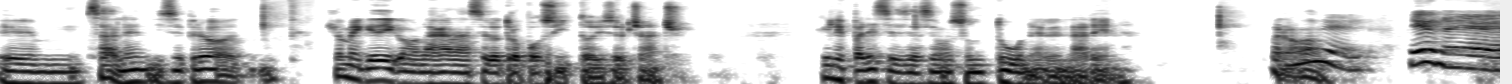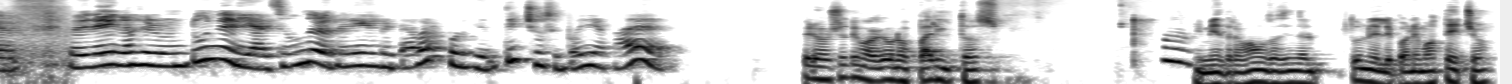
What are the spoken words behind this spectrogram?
em, salen, dice, pero yo me quedé con las ganas de hacer otro pocito, dice el chancho. ¿Qué les parece si hacemos un túnel en la arena? Bueno, vamos. túnel. Tenían que, que hacer un túnel y al segundo lo tenían que tapar porque el techo se podía caer. pero yo tengo acá unos palitos. Ah, Y mientras vamos haciendo el túnel le ponemos techo.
